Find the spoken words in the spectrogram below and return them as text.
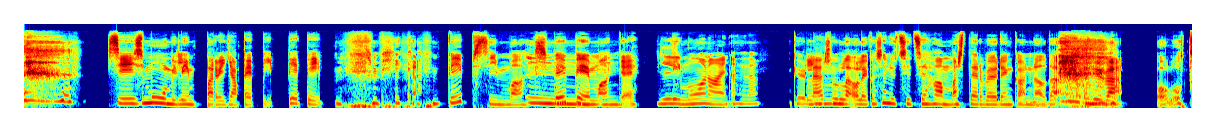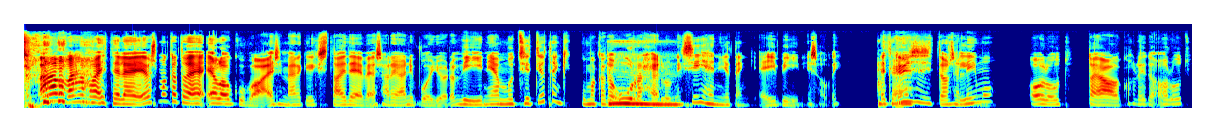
siis muumilimppari ja pepi, pepi, mikä, Pepsi Max, mm. Pepe Make. Limu on aina hyvä. Kyllä, mm. sulla oliko se nyt sitten se hammasterveyden kannalta hyvä olut. Vähän, vähän vaihtelee. Jos mä katson elokuvaa esimerkiksi tai TV-sarjaa, niin voi juoda viiniä. Mutta sitten jotenkin, kun mä katson mm. urheilun, niin siihen jotenkin ei viini sovi. Okay. Että kyllä se sitten on se limu, olut tai alkoholiton olut.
